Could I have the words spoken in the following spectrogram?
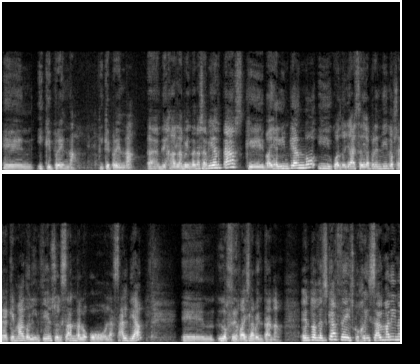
y que prenda que prenda. Eh, dejar las ventanas abiertas, que vaya limpiando y cuando ya se haya prendido, se haya quemado el incienso, el sándalo o la salvia, eh, lo cerráis la ventana. Entonces, ¿qué hacéis? Cogéis sal marina,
